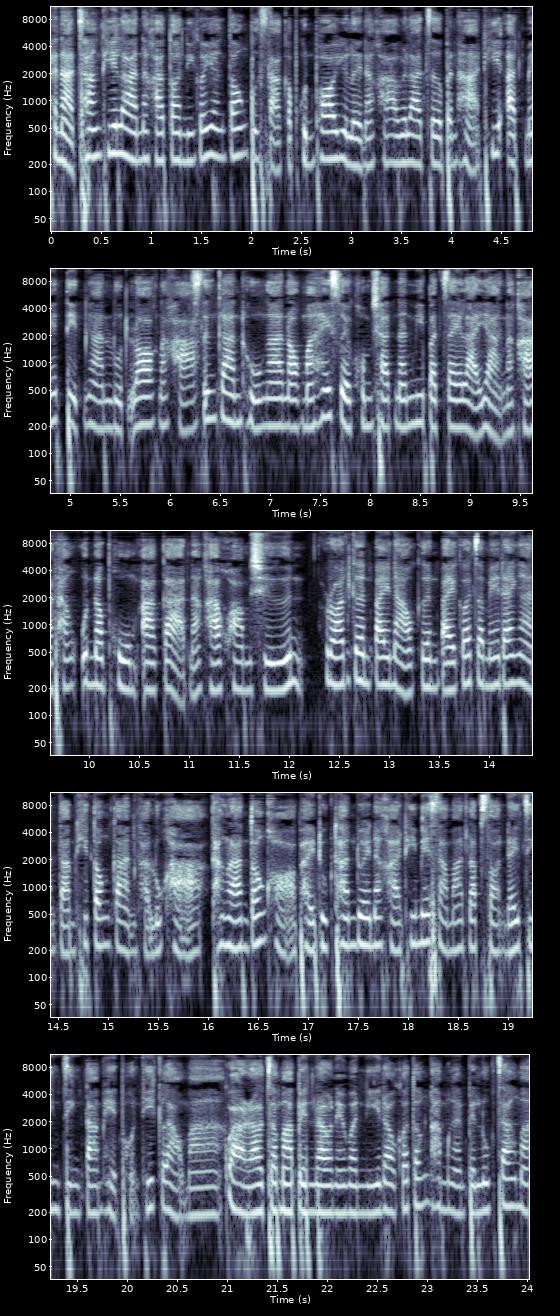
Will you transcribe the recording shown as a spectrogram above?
ขนาดช่างที่ร้านนะคะ ตอนนี้ก็ยังต้องปรึกษากับคุณพ่ออยู่เลยนะคะ เวลาเจอปัญหาที่อัดไม่ติดงานหลุดลอกนะคะ ซึ่งการถูงานออกมาให้สวยคมชัดนั้นมีปัจจัยหลายอย่างนะคะ ทั้งอุณหภูมิอากาศนะคะ ความชื้น ร้อนเกินไปหนาวเกินไปก็จะไม่ได้งานตามที่ต้องการค่ะลูกค้า ทางร้านต้องขออภัยทุกท่านด้วยนะคะ ที่ไม่สามารถรับสอนได้จริง ๆ ตามเหตุผลที่กล่าวมา กว่าเราจะมาเป็นเราในวันนี้เราก็ต้องทำงานเป็นลูกจ้างมา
